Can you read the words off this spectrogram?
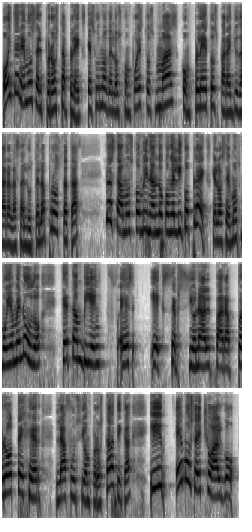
Hoy tenemos el Prostaplex, que es uno de los compuestos más completos para ayudar a la salud de la próstata. Lo estamos combinando con el Licoplex, que lo hacemos muy a menudo, que también es excepcional para proteger la función prostática. Y hemos hecho algo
